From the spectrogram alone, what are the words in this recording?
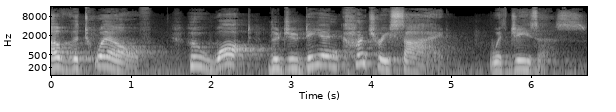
of the twelve who walked the Judean countryside with Jesus.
